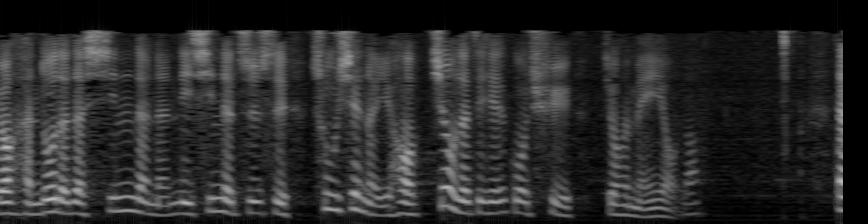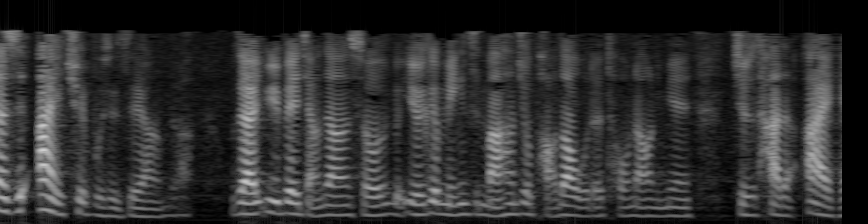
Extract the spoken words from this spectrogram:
有很多的的新的能力、新的知识出现了以后，旧的这些过去就会没有了。但是爱却不是这样的。我在预备讲章的时候，有一个名字马上就跑到我的头脑里面，就是他的爱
